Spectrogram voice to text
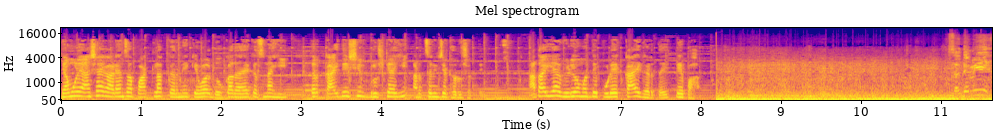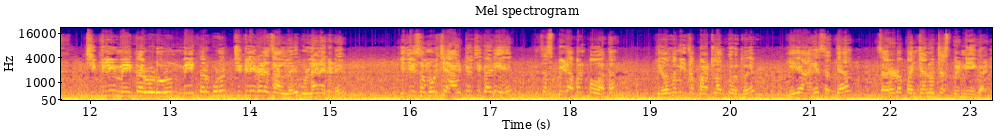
त्यामुळे अशा गाड्यांचा पाठलाग करणे केवळ धोकादायकच नाही तर कायदेशीर दृष्ट्याही अडचणीचे ठरू शकते. आता या व्हिडिओमध्ये पुढे काय घडतंय ते पहा. सध्या मी चिखली मेकर रोडवरून मेकरकडून चिखलीकडे चाललोय बुलढाण्याकडे. ही जी समोरची आरटीओची गाडी आहे तिचा स्पीड आपण पाहू आता. किंवा मी इथं पाठलाग करतोय. हे आहे सध्या सरळ पंच्याण्णवच्या स्पीडने ही गाडी.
